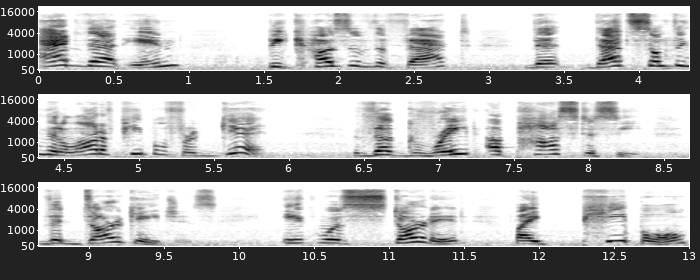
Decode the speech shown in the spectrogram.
add that in because of the fact that that's something that a lot of people forget. The great apostasy, the dark ages, it was started by people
